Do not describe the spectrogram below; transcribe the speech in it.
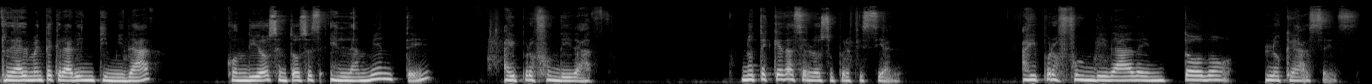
realmente crear intimidad con Dios, entonces en la mente hay profundidad. No te quedas en lo superficial. Hay profundidad en todo lo que haces,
